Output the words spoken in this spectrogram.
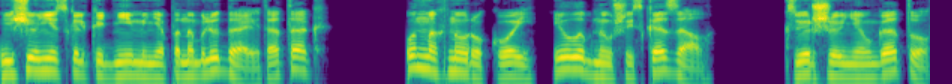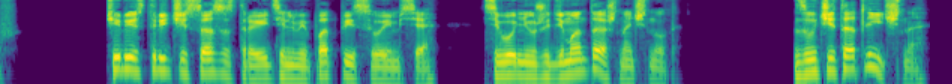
еще несколько дней меня понаблюдает, а так он махнул рукой и, улыбнувшись, сказал. «К свершению готов. Через три часа со строителями подписываемся. Сегодня уже демонтаж начнут». «Звучит отлично»,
